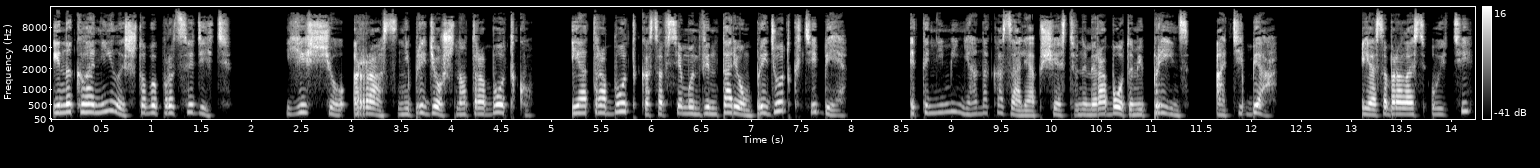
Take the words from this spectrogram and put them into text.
и наклонилась, чтобы процедить. Еще раз не придешь на отработку, и отработка со всем инвентарем придет к тебе. Это не меня наказали общественными работами, принц, а тебя. Я собралась уйти,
